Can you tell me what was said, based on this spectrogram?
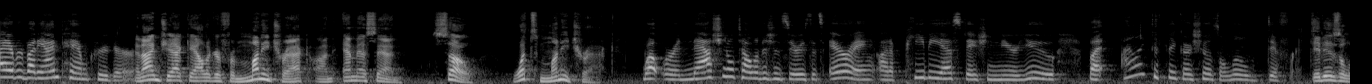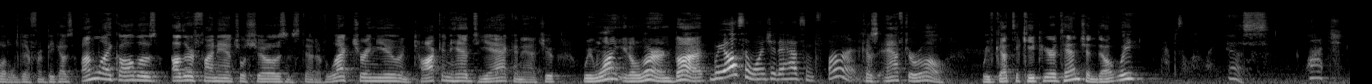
Hi, everybody. I'm Pam Krueger. And I'm Jack Gallagher from Money Track on MSN. So, what's Money Track? Well, we're a national television series that's airing on a PBS station near you, but I like to think our show's a little different. It is a little different because, unlike all those other financial shows, instead of lecturing you and talking heads yakking at you, we want you to learn, but. We also want you to have some fun. Because, after all, we've got to keep your attention, don't we? Absolutely. Yes. Watch.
